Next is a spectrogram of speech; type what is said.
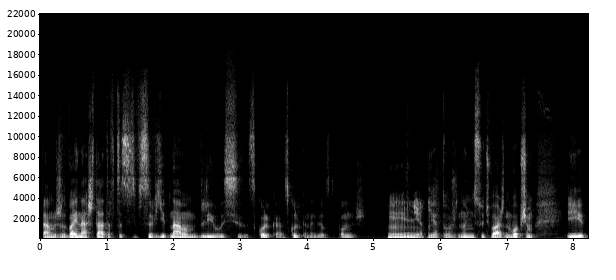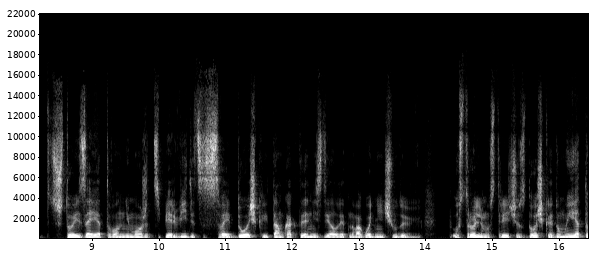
там же война штатов с, с Вьетнамом длилась сколько? Сколько она длилась, ты помнишь? Нет. Я тоже. Ну, не суть важно. В общем, и что из-за этого он не может теперь видеться со своей дочкой, и там как-то они сделали это новогоднее чудо, устроили ему встречу с дочкой. Я думаю, и это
